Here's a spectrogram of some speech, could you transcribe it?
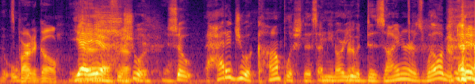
It's part of the goal. yeah, yeah, yeah, for Yeah. sure. Yeah. So, how did you accomplish this? I mean, are you Yeah. a designer as well? I mean, you get?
